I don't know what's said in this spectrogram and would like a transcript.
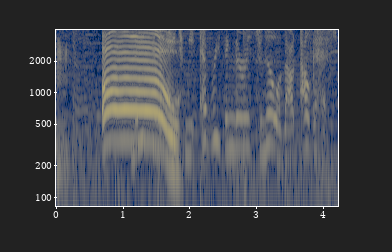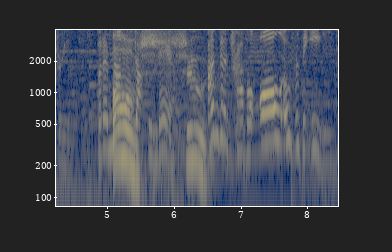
Mm-hmm. Oh! Teach me everything there is to know about alchemy. But I'm not Oh, stopping there. shoot. I'm gonna travel all over the East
